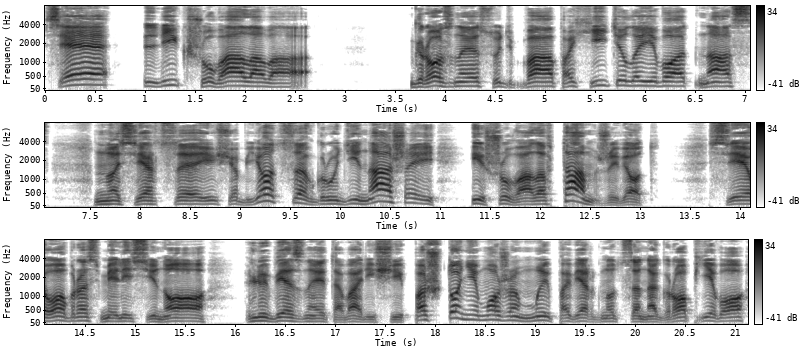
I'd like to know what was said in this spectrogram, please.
«Се лик Шувалова! Грозная судьба похитила его от нас, но сердце еще бьется в груди нашей, и Шувалов там живет. Се образ Мелисино — Любезные товарищи, по что не можем мы повергнуться на гроб его,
